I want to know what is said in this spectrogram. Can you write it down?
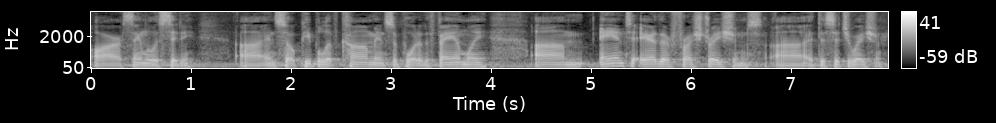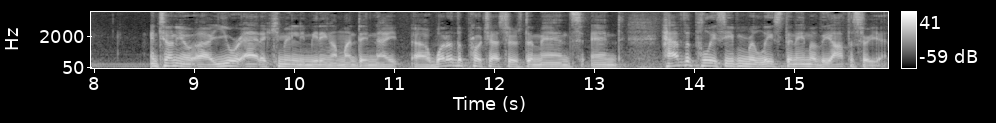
or St. Louis City. Uh, and so people have come in support of the family um, and to air their frustrations uh, at the situation. Antonio, uh, you were at a community meeting on Monday night. Uh, what are the protesters' demands, and have the police even released the name of the officer yet?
